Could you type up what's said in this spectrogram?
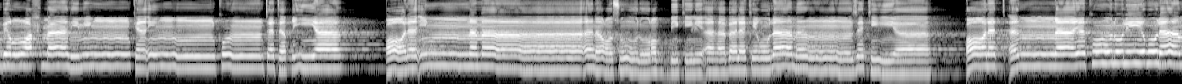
بالرحمن منك إن كنت تقيا. قال إنما أنا رسول ربك لأهب لك غلاما زكيا. قالت أنا يكون لي غلام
